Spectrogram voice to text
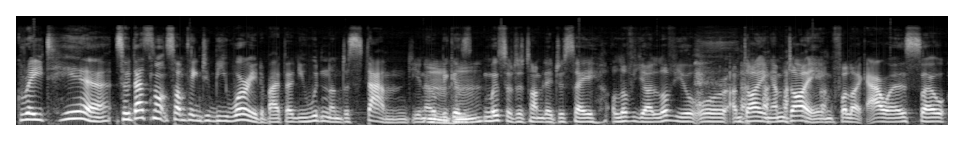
great here. So that's not something to be worried about that you wouldn't understand, you know, because most of the time they just say, I love you, I love you, or I'm dying, I'm dying for like hours. So,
